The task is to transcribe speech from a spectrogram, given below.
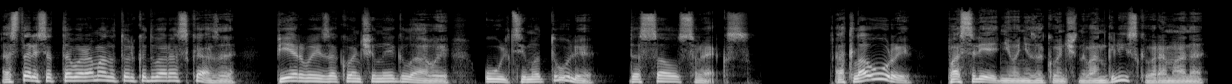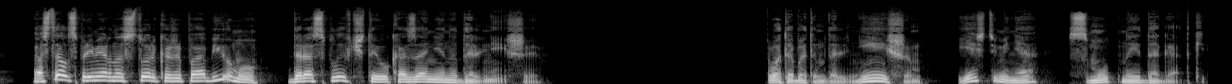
Остались от того романа только два рассказа — Первые законченные главы «Ультима Туле» да «Саус Рекс». От Лауры, последнего незаконченного английского романа, осталось примерно столько же по объему да расплывчатые указания на дальнейшее. Вот об этом дальнейшем есть у меня смутные догадки.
